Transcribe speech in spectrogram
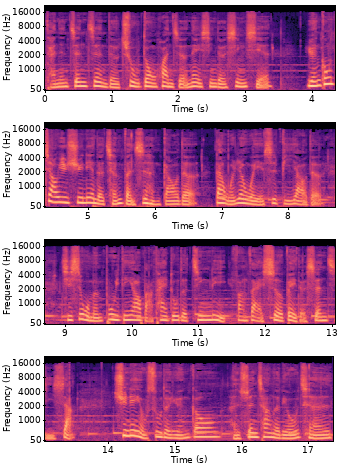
才能真正的触动患者内心的心弦。员工教育训练的成本是很高的，但我认为也是必要的。其实，我们不一定要把太多的精力放在设备的升级上，训练有素的员工，很顺畅的流程，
